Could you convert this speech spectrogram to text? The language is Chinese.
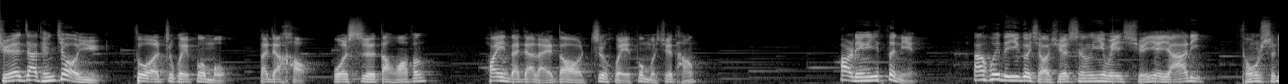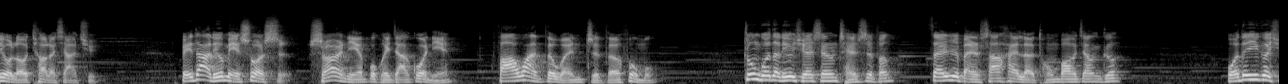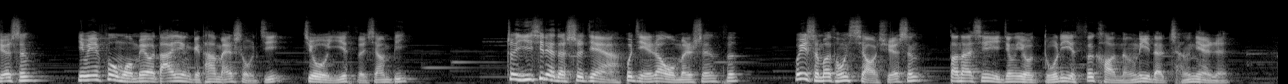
学家庭教育，做智慧父母。大家好，我是大黄蜂，欢迎大家来到智慧父母学堂。二零一四年，安徽的一个小学生因为学业压力，从十六楼跳了下去。北大留美硕士，十二年不回家过年，发万字文指责父母。中国的留学生陈世峰在日本杀害了同胞江歌。我的一个学生，因为父母没有答应给他买手机，就以死相逼。这一系列的事件啊，不仅让我们深思，为什么从小学生到那些已经有独立思考能力的成年人，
